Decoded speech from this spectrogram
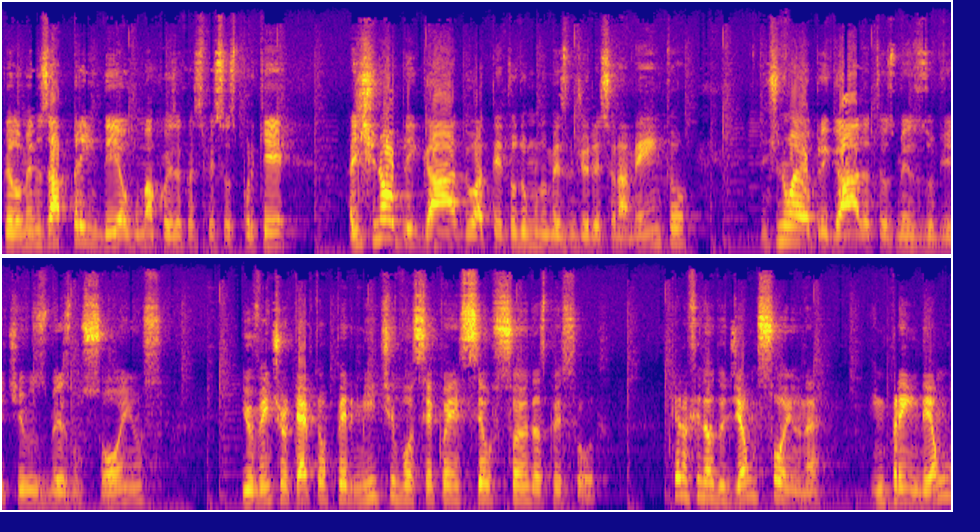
pelo menos, aprender alguma coisa com essas pessoas? Porque a gente não é obrigado a ter todo mundo no mesmo direcionamento, a gente não é obrigado a ter os mesmos objetivos, os mesmos sonhos. E o Venture Capital permite você conhecer o sonho das pessoas. Porque no final do dia é um sonho, né? Empreender é, um,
